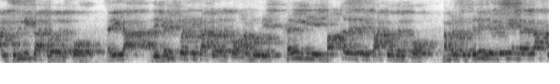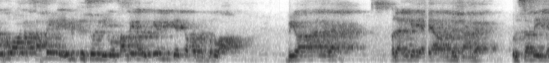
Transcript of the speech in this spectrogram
போய் சொல்லி காட்டுவதற்கோ சரிங்களா? அதை வெளிப்படுத்தி காட்டுவதற்கோ நம்மளுடைய கல்வியை மக்களிடத்தில் காட்டுவதற்கோ நம்மளுக்கு தெரிஞ்ச விஷயங்கள் எல்லாம் பொதுவான சபையில எடுத்து சொல்லி ஒரு சபையில ஒரு கேள்வி கேட்கப்படுது பொதுவா. விவாதங்களேன் ஒரு அறிஞர் வந்திருக்காங்க. ஒரு சபையில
